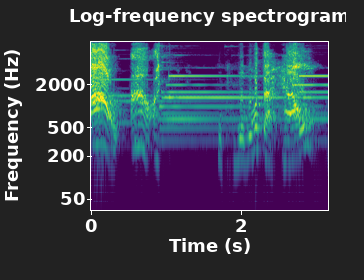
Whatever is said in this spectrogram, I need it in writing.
Ow! Ow! What the hell?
